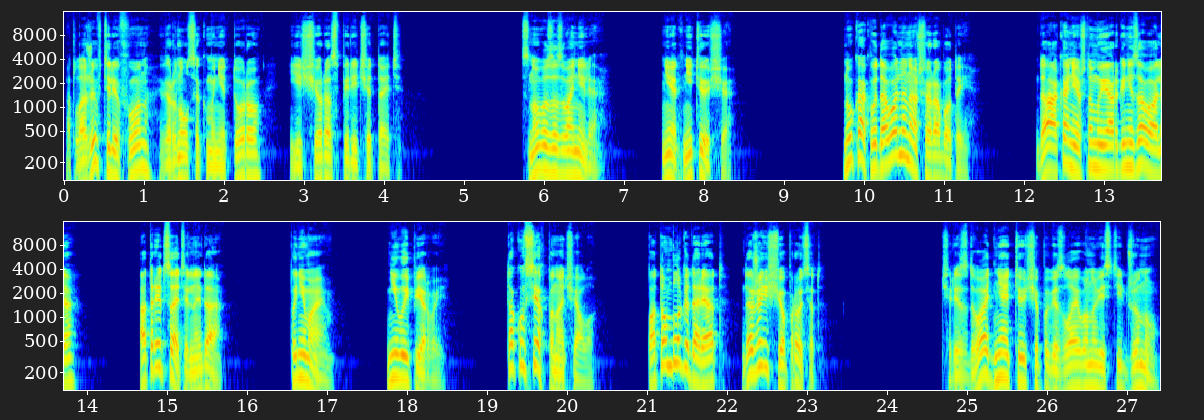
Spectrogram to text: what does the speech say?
Отложив телефон, вернулся к монитору, еще раз перечитать. Снова зазвонили. Нет, не теща. «Ну как, вы довольны нашей работой?» «Да, конечно, мы и организовали». «Отрицательный, да». «Понимаем. Не вы первый. Так у всех поначалу. Потом благодарят, даже еще просят». Через два дня теща повезла его навестить жену.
